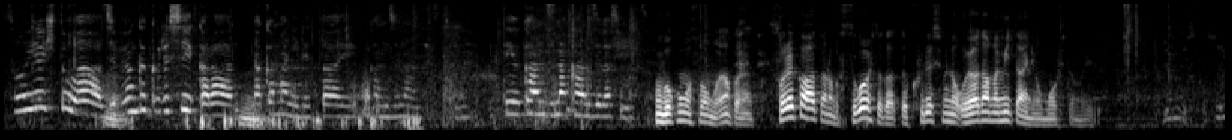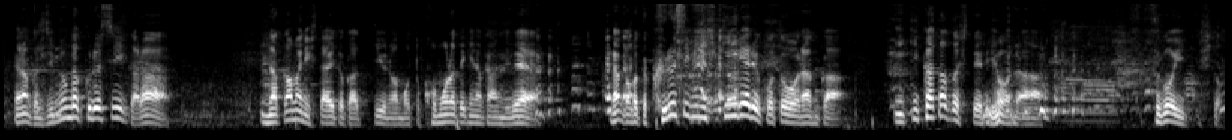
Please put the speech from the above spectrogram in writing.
そういう人は自分が苦しいから仲間に入れたい感じなんですかね、っていう感じな感じがします。僕もそう思う。なんかねそれかあとなんかすごい人だと苦しみの親玉みたいに思う人もいる。いやなんか自分が苦しいから仲間にしたいとかっていうのはもっと小物的な感じで なんかもっと苦しみに引き入れることをなんか生き方としてるようなすごい人。苦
